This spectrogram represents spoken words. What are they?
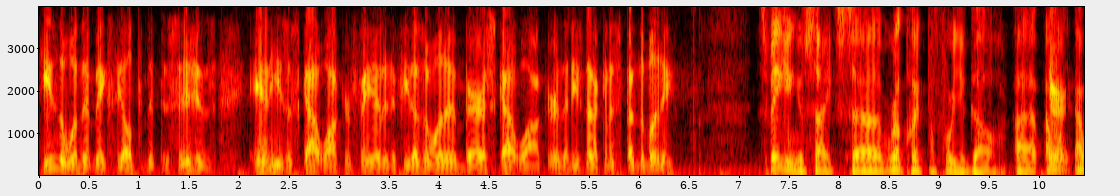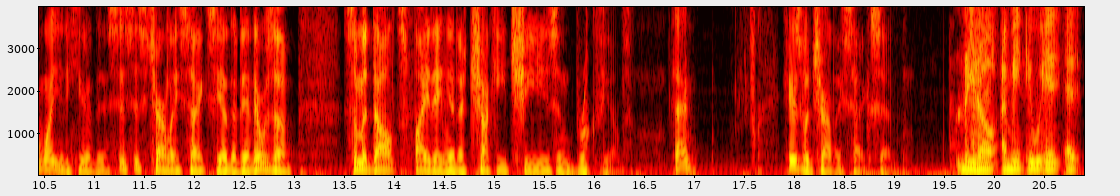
He's the one that makes the ultimate decisions, and he's a Scott Walker fan. And if he doesn't want to embarrass Scott Walker, then he's not going to spend the money. Speaking of Sykes, uh, real quick before you go, uh, I, Sure. want, I want you to hear this. This is Charlie Sykes the other day. There was a, some adults fighting at a Chuck E. Cheese in Brookfield. Okay? Here's what Charlie Sykes said. you know, I mean, it, it,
